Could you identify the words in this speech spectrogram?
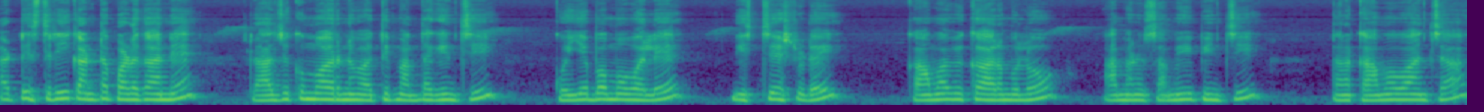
అట్టి స్త్రీ కంటపడగానే రాజకుమారుని అతి మందగించి కొయ్యబొమ్మ వలె నిశ్చేష్టుడై కామవికారములో ఆమెను సమీపించి తన కామవాంఛ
